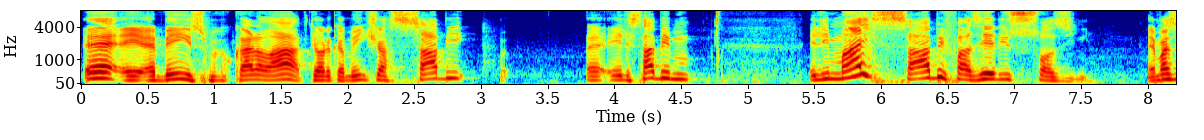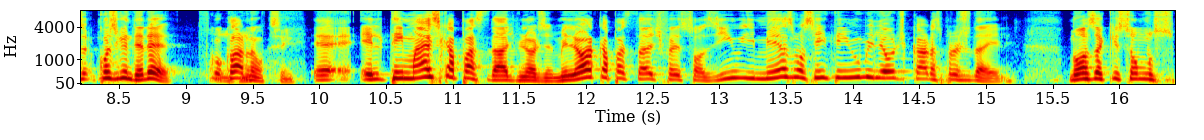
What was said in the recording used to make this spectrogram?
É, é, é bem isso, porque o cara lá, teoricamente, já sabe. É, ele sabe. Ele mais sabe fazer isso sozinho. É mais, conseguiu entender? Ficou claro, Uhum, não? sim. É, ele tem mais capacidade, melhor dizendo, melhor capacidade de fazer sozinho e mesmo assim tem um milhão de caras para ajudar ele. Nós aqui somos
